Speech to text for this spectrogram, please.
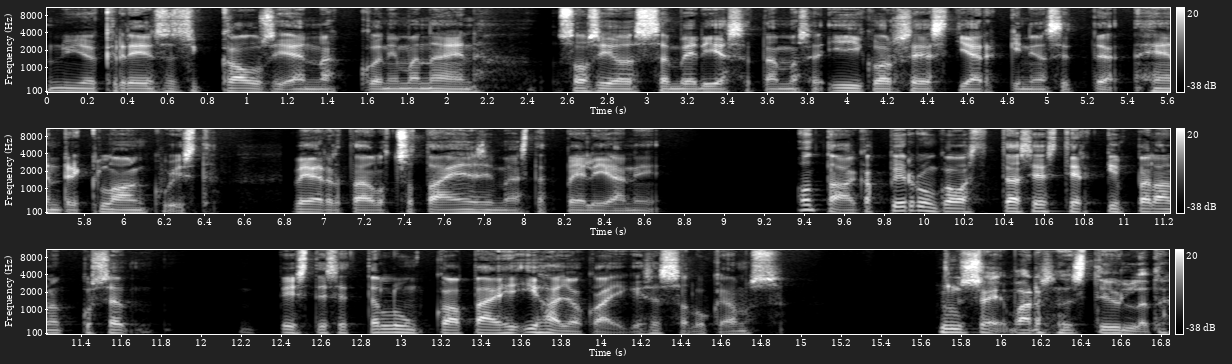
New York Rangersin kausiennakkoa, niin mä näin sosiaalisessa mediassa tämmöisen Igor Sestjärkin ja sitten Henrik Landqvist vertailut sata ensimmäistä peliä, niin on aika pirun kovasti tämä Sestjärkin pelannut, kun se pisti sitten lunkkaa päihin ihan joka ikisessä lukemassa. No se ei varsinaisesti yllätä.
